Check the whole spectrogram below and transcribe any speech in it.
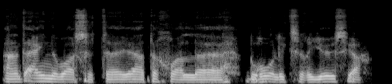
aan het einde was het uh, ja, toch wel behoorlijk serieus, ja.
